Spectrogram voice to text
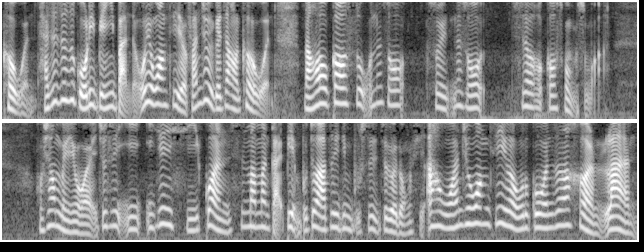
课文还是这是国立编译版的，我也忘记了，反正就有一个这样的课文。然后告诉我那时候，所以那时候是要告诉我们什么？好像没有哎，就是一一件习惯是慢慢改变，不对啊，这一定不是这个东西啊，我完全忘记了，我的国文真的很烂，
